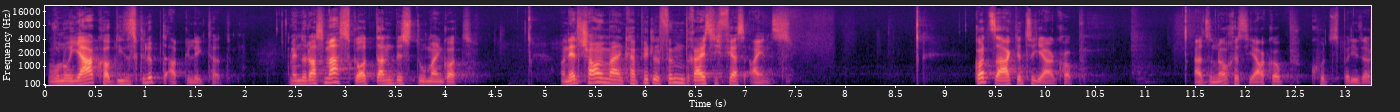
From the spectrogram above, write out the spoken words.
Wo nur Jakob dieses Gelübde abgelegt hat. Wenn du das machst, Gott, dann bist du mein Gott. Und jetzt schauen wir mal in Kapitel 35, Vers 1. Gott sagte zu Jakob, also noch ist Jakob kurz bei dieser,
